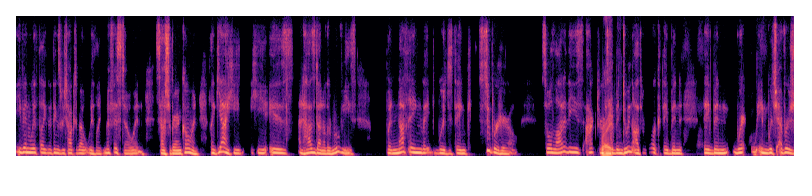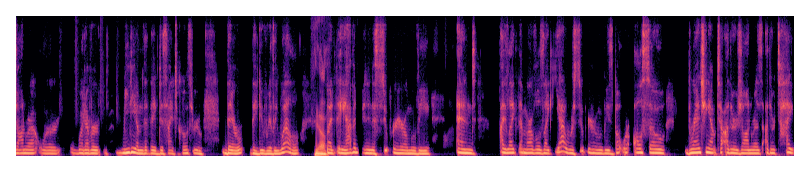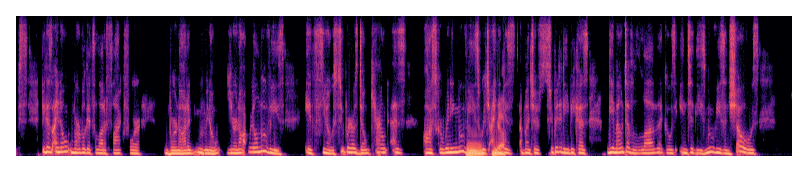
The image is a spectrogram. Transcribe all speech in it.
Even with like the things we talked about with like Mephisto and Sacha Baron Cohen like yeah he he is and has done other movies but nothing that would think superhero. So a lot of these actors Right. have been doing other work. They've been they've been where in whichever genre or whatever medium that they've decided to go through they're they do really well Yeah, but they haven't been in a superhero movie. And i like that marvel's like yeah we're superhero movies but we're also branching out to other genres other types because i know marvel gets a lot of flack for we're not a you know you're not real movies. It's you know superheroes don't count as oscar winning movies Mm, which i yeah. think is a bunch of stupidity because the amount of love that goes into these movies and shows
